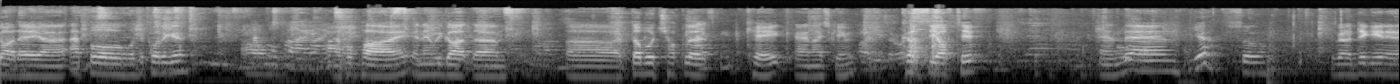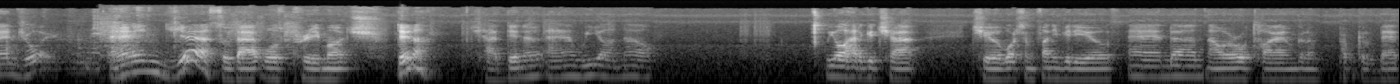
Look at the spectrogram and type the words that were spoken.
We got a uh, apple. What's it called again? Apple pie. Apple pie, and then we got um, uh, double chocolate cake and ice cream, courtesy of Tiff. And then yeah, so we're gonna dig in and enjoy. And yeah, so that was pretty much dinner. She had dinner, and we are now. We all had a good chat, chill, watch some funny videos, and um, now we're all tired. I'm gonna probably go to bed.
